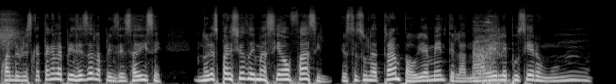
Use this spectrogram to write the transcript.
cuando rescatan a la princesa, la princesa dice, no les pareció demasiado fácil. Esto es una trampa. Obviamente, la nave le pusieron un,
